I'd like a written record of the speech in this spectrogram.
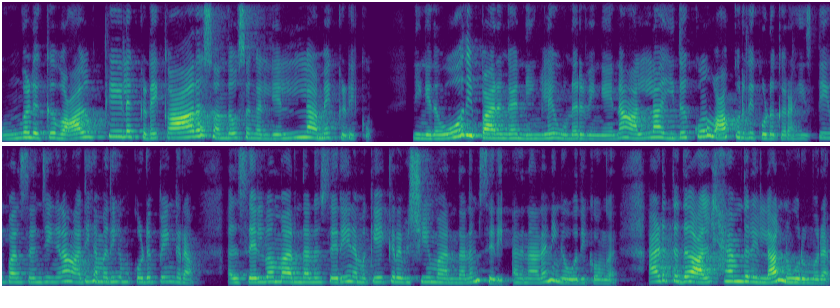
உங்களுக்கு வாழ்க்கையில் கிடைக்காத சந்தோஷங்கள் எல்லாமே கிடைக்கும். நீங்கள் இதை ஓதி பாருங்கள் நீங்களே உணர்வீங்க. ஏன்னா அல்லா இதுக்கும் வாக்குறுதி கொடுக்குறான். இஸ்திஃபார் செஞ்சீங்கன்னா அதிகம் அதிகம் கொடுப்பேங்கிறான். அது செல்வமாக இருந்தாலும் சரி நம்ம கேட்குற விஷயமா இருந்தாலும் சரி அதனால் நீங்கள் ஒதுக்கோங்க அடுத்தது அல்ஹம்துலில்லா நூறு முறை.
